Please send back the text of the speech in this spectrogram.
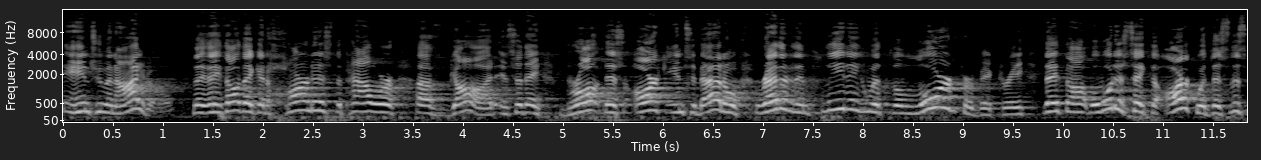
into an idol. They, they thought they could harness the power of God, and so they brought this ark into battle. Rather than pleading with the Lord for victory, they thought, well, we'll just take the ark with us. This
